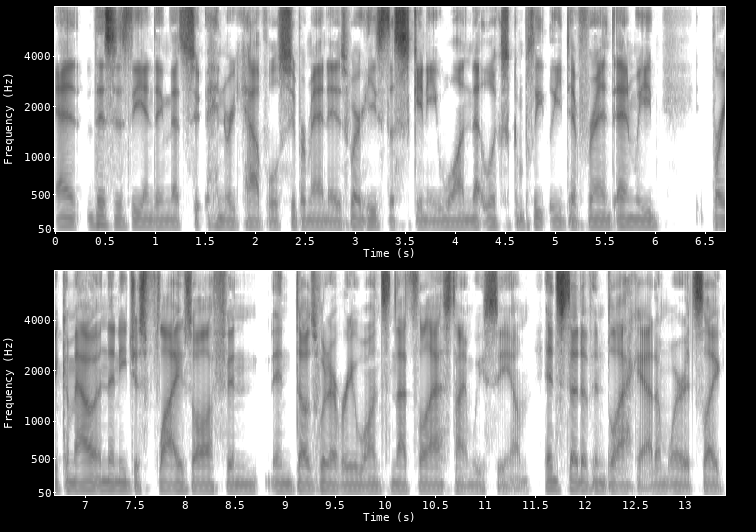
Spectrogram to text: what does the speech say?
and this is the ending that henry cavill's superman is where he's the skinny one that looks completely different and we break him out and then he just flies off and and does whatever he wants and that's the last time we see him instead of in black adam where it's like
